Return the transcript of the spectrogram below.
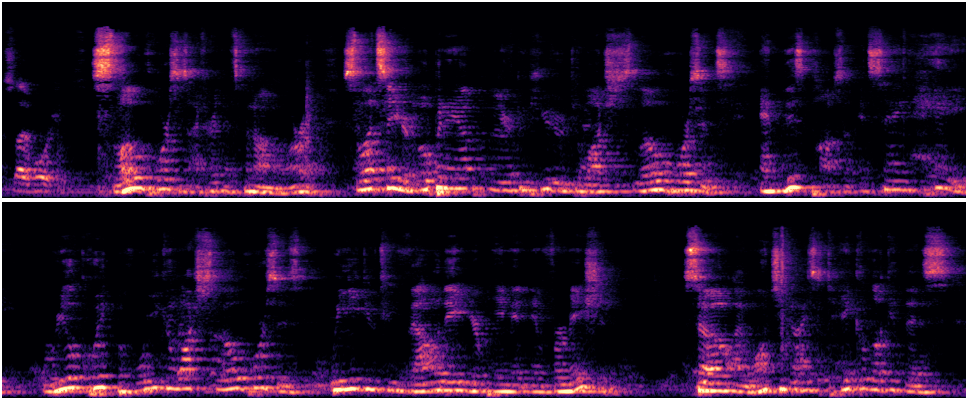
Slow horses. Slow Horses. I've heard that's phenomenal. All right. So let's say you're opening up your computer to watch Slow Horses, and this pops up. It's saying, hey, real quick, before you can watch Slow Horses, we need you to validate your payment information. So I want you guys to take a look at this,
